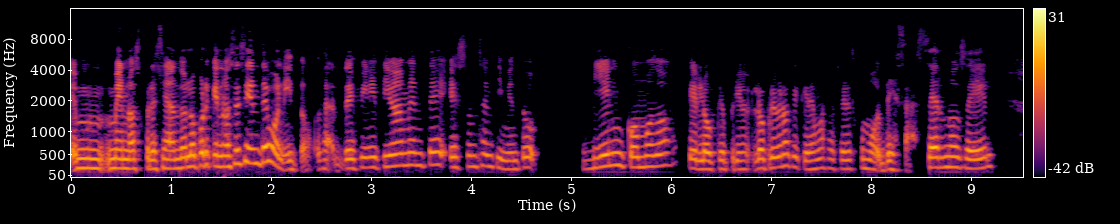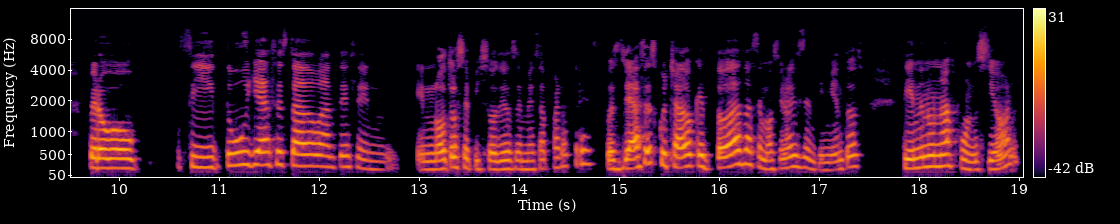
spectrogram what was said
em, menospreciándolo porque no se siente bonito. O sea, definitivamente es un sentimiento bien incómodo que lo, que lo primero que queremos hacer es como deshacernos de él, pero si tú ya has estado antes en, en, otros episodios de Mesa para Tres, pues ya has escuchado que todas las emociones y sentimientos tienen una función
